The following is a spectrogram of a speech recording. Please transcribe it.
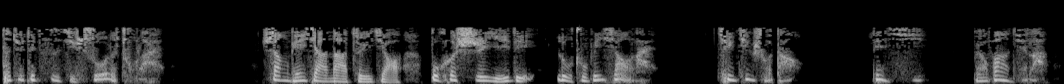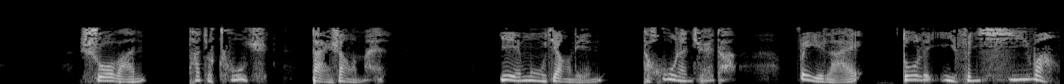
他却对自己说了出来。上田夏那嘴角不合时宜地露出微笑来。轻轻说道：“练习，不要忘记了。”说完，他就出去，带上了门。夜幕降临，他忽然觉得未来多了一分希望。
